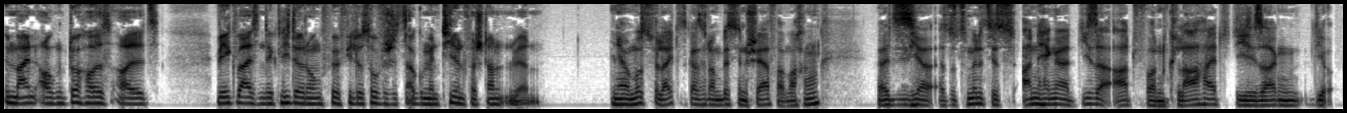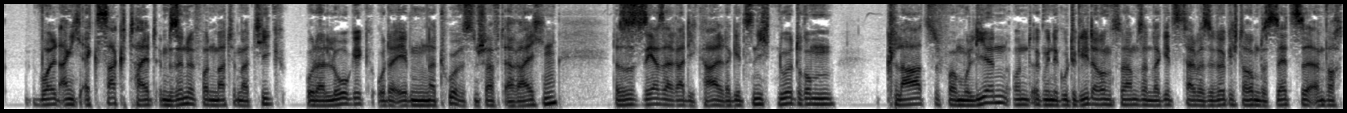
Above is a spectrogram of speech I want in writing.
in meinen Augen durchaus als wegweisende Gliederung für philosophisches Argumentieren verstanden werden. Ja, man muss vielleicht das Ganze noch ein bisschen schärfer machen, weil sie sich ja, also zumindest jetzt Anhänger dieser Art von Klarheit, die sagen, die wollen eigentlich Exaktheit im Sinne von Mathematik oder Logik oder eben Naturwissenschaft erreichen. Das ist sehr, sehr radikal. Da geht es nicht nur drum, klar zu formulieren und irgendwie eine gute Gliederung zu haben, sondern da geht es teilweise wirklich darum, dass Sätze einfach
